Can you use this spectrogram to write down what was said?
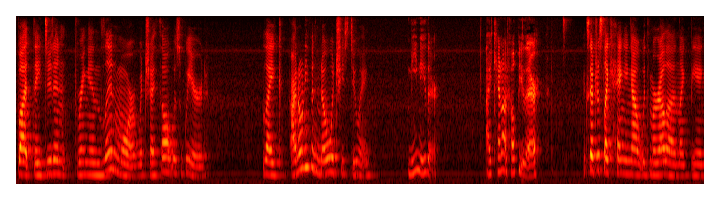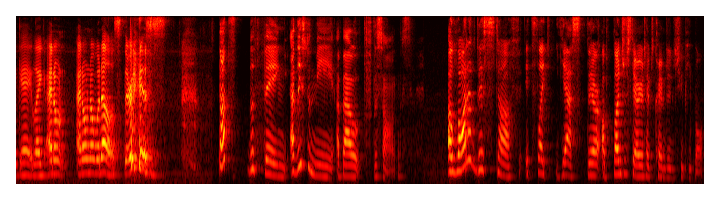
but they didn't bring in Lin more, which I thought was weird. Like, I don't even know what she's doing. Me neither. I cannot help you there. Except just like hanging out with Marella and like being gay. Like I don't I don't know what else there is. That's the thing, at least with me, about the songs. A lot of this stuff, it's like, yes, there are a bunch of stereotypes crammed into two people.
